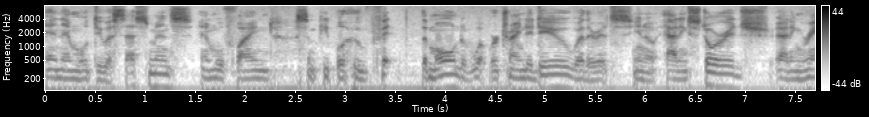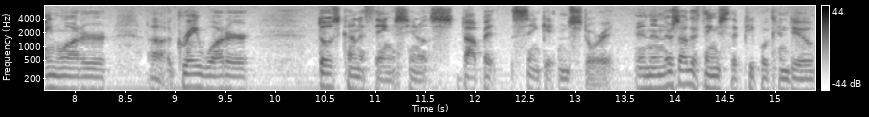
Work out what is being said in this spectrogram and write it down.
and then we'll do assessments, and we'll find some people who fit the mold of what we're trying to do, whether it's, you know, adding storage, adding rainwater, uh, gray water, those kind of things, you know, stop it, sink it, and store it. And then there's other things that people can do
